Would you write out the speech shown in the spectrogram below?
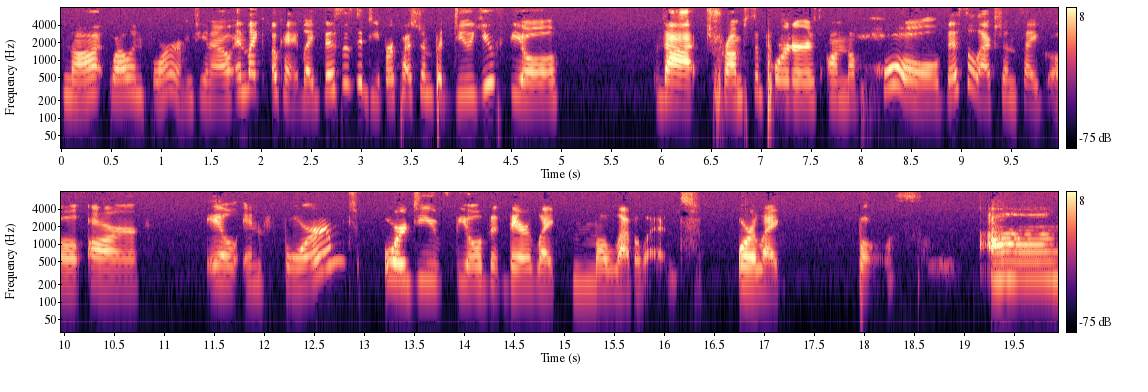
not well informed, you know? And like, okay, like this is a deeper question, but do you feel that Trump supporters on the whole, this election cycle, are ill informed? Or do you feel that they're like malevolent? Or like both? Um,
